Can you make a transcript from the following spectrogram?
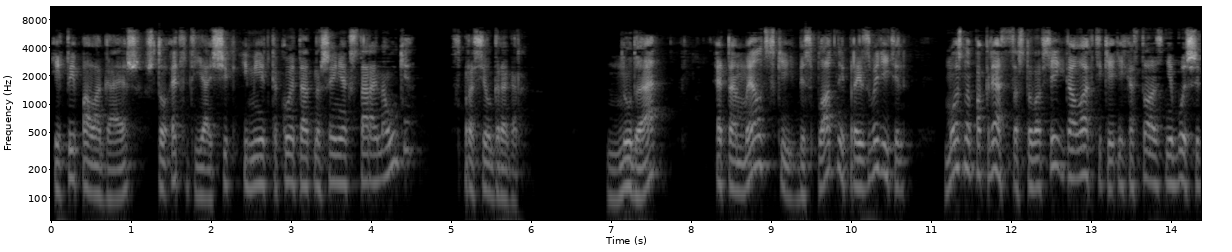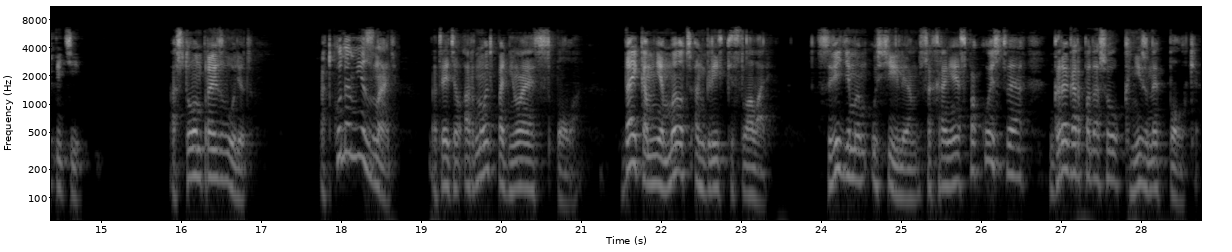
«И ты полагаешь, что этот ящик имеет какое-то отношение к старой науке?» – спросил Грегор. «Ну да. Это Мелчский бесплатный производитель. Можно поклясться, что во всей галактике их осталось не больше пяти. А что он производит? Откуда мне знать? Ответил Арнольд, поднимаясь с пола. Дай-ка мне Мелч английский словарь. С видимым усилием, сохраняя спокойствие, Грегор подошел к книжной полке.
